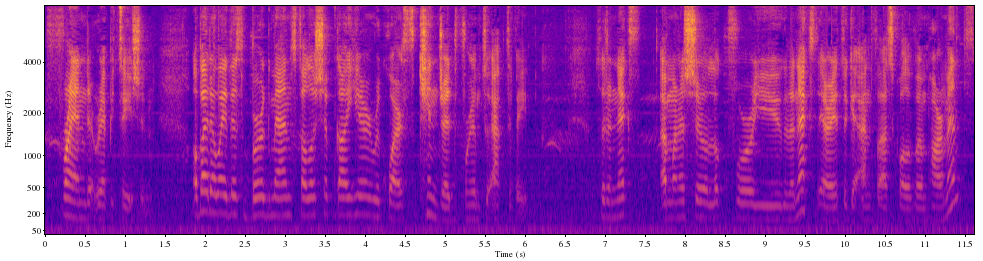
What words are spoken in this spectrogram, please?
Friend reputation. Oh, by the way, this Bergman's Fellowship guy here requires Kindred for him to activate. So the next, I'm gonna show, look for you the next area to get Anfalas Scroll of Empowerment.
